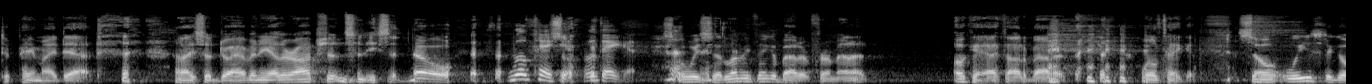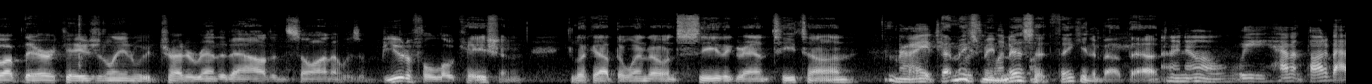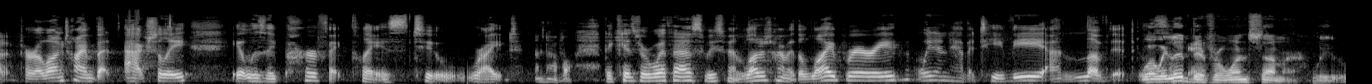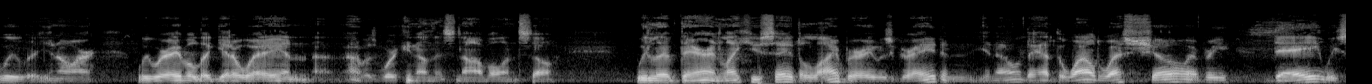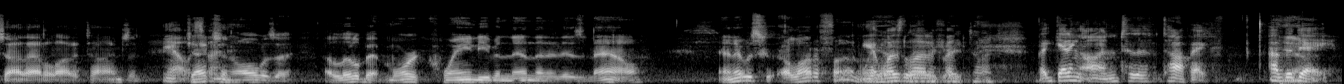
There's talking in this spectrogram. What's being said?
to pay my debt?" and I said, "Do I have any other options?" And he said, "No." We'll take So- it. We'll take it. so we said, "Let me think about it for a minute." Okay, I thought about it. we'll take it. So we used to go up there occasionally, and we'd try to rent it out and so on. It was a beautiful location look out the window and see the Grand Teton. Right. That makes me miss it thinking about that. I know. We haven't thought about it for a long time, but actually, it was a perfect place to write a novel. The kids were with us. We spent a lot of time at the library. We didn't have a TV. I loved it. It Well, we so lived great. there for one summer. We we were you know our we were able to get away, and uh, I was working on this novel, and so we lived there. And like you say, the library was great, and you know they had the Wild West show every day. We saw that a lot of times, and Yeah, Jackson fun. Hole was a a little bit more quaint even then than it is now. And it was a lot of fun. We It was a lot of fun. time. But getting on to the topic of the Yeah. day.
